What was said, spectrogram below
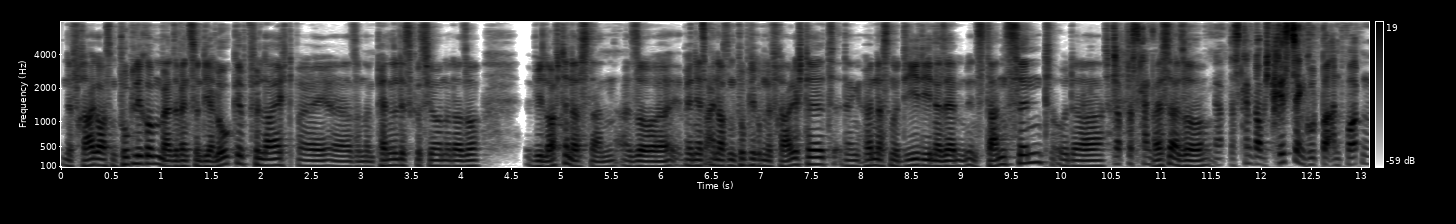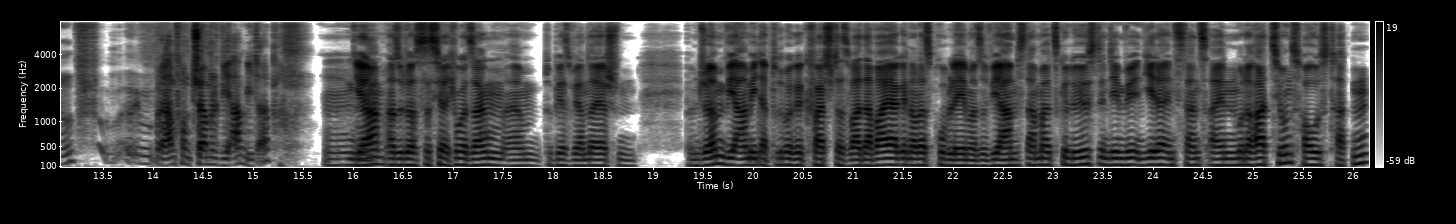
eine Frage aus dem Publikum, also wenn es so einen Dialog gibt vielleicht bei äh, so einer Panel-Diskussion oder so, wie läuft denn das dann? Also, wenn jetzt einer aus dem Publikum eine Frage stellt, dann hören das nur die, die in derselben Instanz sind? Oder ich glaube, das kann, weißt du, also, ja, das kann, glaube ich, Christian gut beantworten im Rahmen vom German VR Meetup. Mm, ja, also du hast es ja, ich wollte sagen, ähm, Tobias, wir haben da ja schon beim German VR Meetup drüber gequatscht. Das war, da war ja genau das Problem. Also wir haben es damals gelöst, indem wir in jeder Instanz einen Moderationshost hatten,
